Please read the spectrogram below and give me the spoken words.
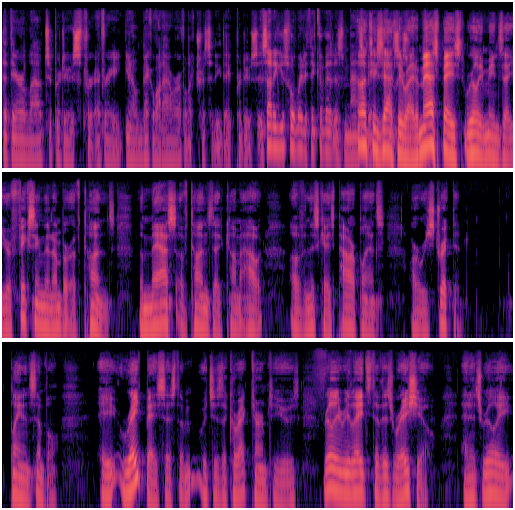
that they're allowed to produce for every you know megawatt hour of electricity they produce. Is that a useful way to think of it as mass? that's exactly right. A mass based really means that you're fixing the number of tons, the mass of tons that come out of, in this case, power plants are restricted, plain and simple. A rate based system, which is the correct term to use, really relates to this ratio and it's really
